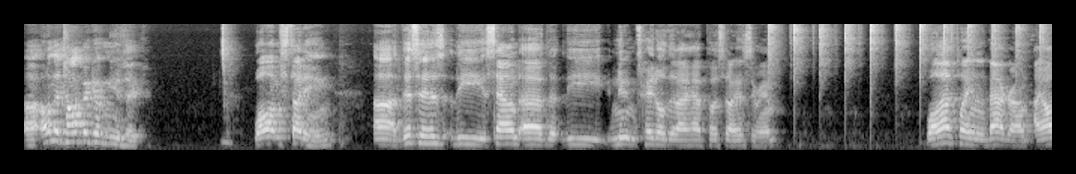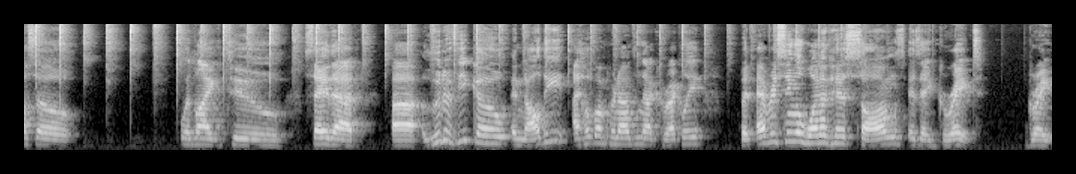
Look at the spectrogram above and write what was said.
Uh, on the topic of music, while I'm studying, uh, this is the sound of the, the Cradle that I have posted on Instagram. While that's playing in the background, I also would like to say that uh, Ludovico Einaudi, I hope I'm pronouncing that correctly, but every single one of his songs is a great, great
